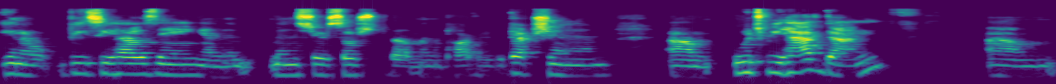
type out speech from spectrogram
you know, BC Housing and the Ministry of Social Development and Poverty Reduction, um, which we have done, um,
